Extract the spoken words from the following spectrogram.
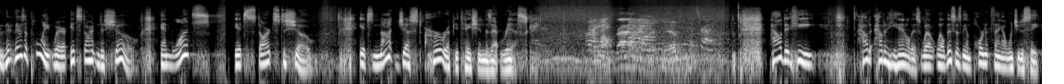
There, there's a point where it's starting to show. And once it starts to show, it's not just her reputation is at risk. Right. Right. Yep. That's right. How did he how did, how did he handle this? Well, well, this is the important thing I want you to see.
